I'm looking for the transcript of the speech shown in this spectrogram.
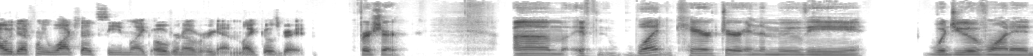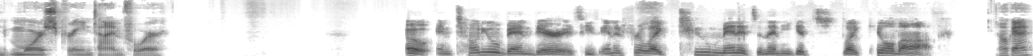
I would definitely watch that scene like over and over again. Like it was great. for sure. Um, if what character in the movie would you have wanted more screen time for? Oh, Antonio Banderas, he's in it for like two minutes and then he gets like killed off. Okay,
